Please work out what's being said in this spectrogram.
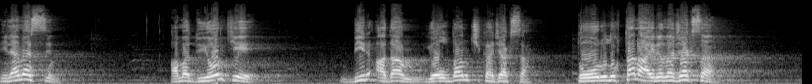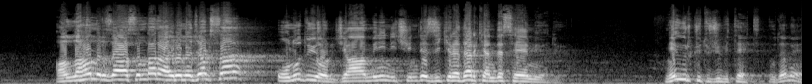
Bilemezsin. Ama diyor ki bir adam yoldan çıkacaksa, doğruluktan ayrılacaksa, Allah'ın rızasından ayrılacaksa onu diyor caminin içinde zikrederken de sevmiyor diyor. Ne ürkütücü bir tehdit bu değil mi ya?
